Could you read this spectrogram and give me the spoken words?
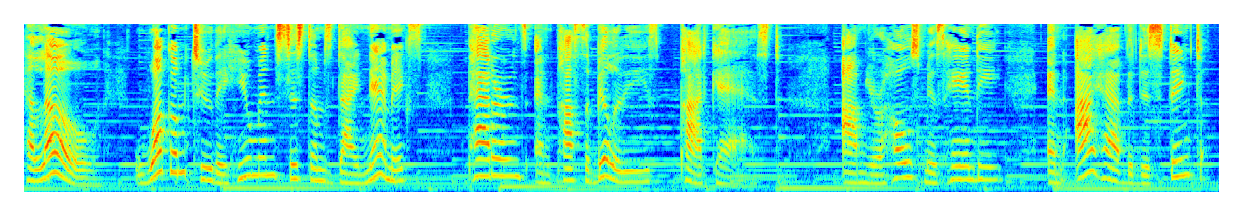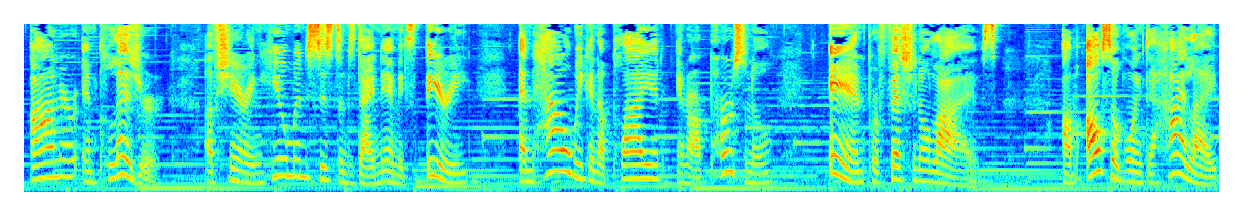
Hello, welcome to the Human Systems Dynamics Patterns and Possibilities podcast. I'm your host, Ms. Handy, and I have the distinct honor and pleasure of sharing human systems dynamics theory and how we can apply it in our personal and professional lives. I'm also going to highlight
